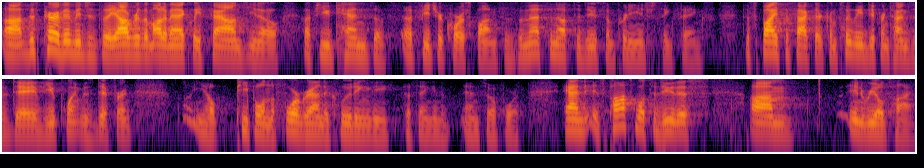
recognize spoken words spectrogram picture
uh, this pair of images, the algorithm automatically found, you know, a few tens of, of, feature correspondences, and that's enough to do some pretty interesting things. Despite the fact they're completely different times of day, viewpoint was different, you know, people in the foreground, including the, the thing, and, the, and so forth. And it's possible to do this um, in real time,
